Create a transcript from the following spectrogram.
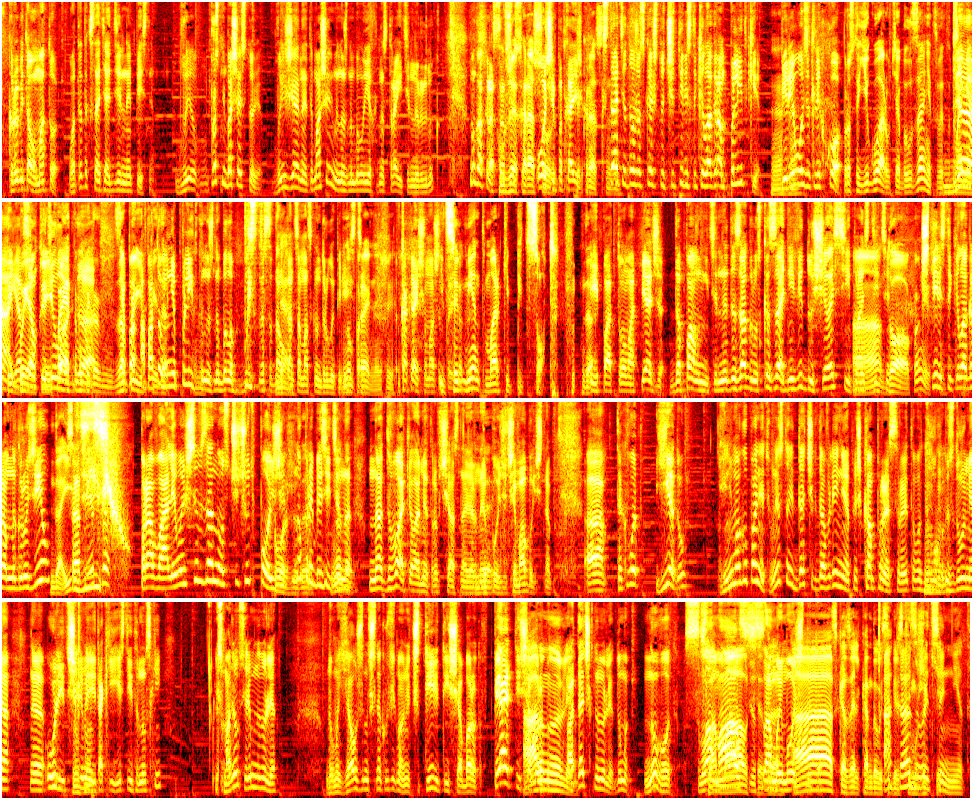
Кроме того, мотор. Вот это, кстати, отдельная песня. Вы- просто небольшая история. Выезжая на этой машине, мне нужно было ехать на строительный рынок. Ну, как раз Уже хорошо, Очень подходящий. прекрасно, Кстати, должен сказать, что 400 килограмм плитки Ага. перевозят легко. Просто Ягуар у тебя был занят в этот Да, момент, я взял Кадиллак, да. за по- а плиткой, потом да. мне плитку нужно было быстро с одного Да. конца Москвы на другой Ну, перевести. правильно. же. Какая еще машина? И цемент марки 500. Да. И потом, опять же, дополнительная дозагрузка задней ведущей оси, А, простите. да, конечно. 400 килограмм нагрузил, Да, и- соответственно, проваливаешься в занос чуть-чуть позже. Позже, ну, да. приблизительно Ну на 2 километра в час, наверное, Да. позже, чем обычно. А, так вот, еду, и не могу понять, у меня стоит датчик давления, понимаешь, компрессора этого двух- с двумя э, улиточками, и такие есть итановский. И смотрел все время на нуле. Думаю, я уже начинаю крутить, у меня 4000 оборотов, 5000 А, оборотов, на нуле. а датчик на нуле. Думаю, ну вот, сломался, да. самый мощный. А, сказали кондовые сибирские Оказывается, мужики. нет.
